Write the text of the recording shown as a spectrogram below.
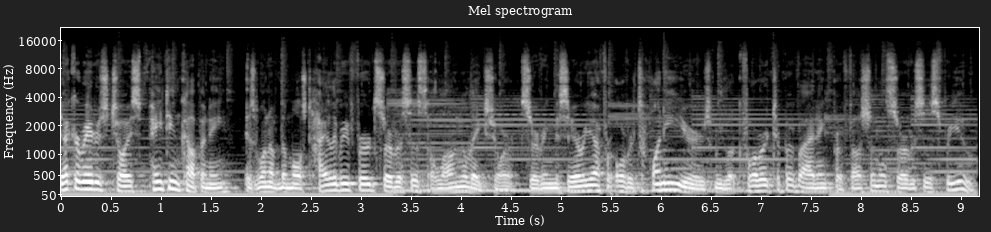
Decorator's Choice Painting Company is one of the most highly referred services along the lakeshore. Serving this area for over 20 years, we look forward to providing professional services for you.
